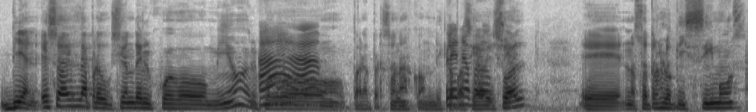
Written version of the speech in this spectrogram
Bien, eso es la producción del juego mío, el ah. juego para personas con discapacidad visual. Eh, nosotros lo que hicimos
